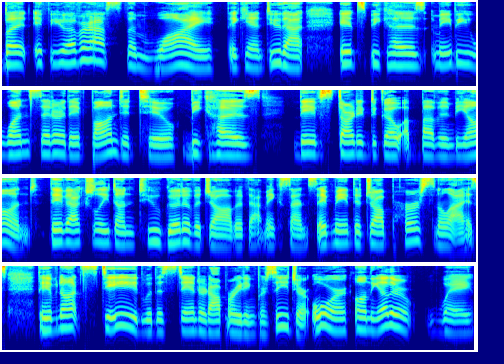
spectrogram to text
But if you ever ask them why they can't do that, it's because maybe one sitter they've bonded to because they've started to go above and beyond. They've actually done too good of a job, if that makes sense. They've made the job personalized. They have not stayed with a standard operating procedure. Or on the other way,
